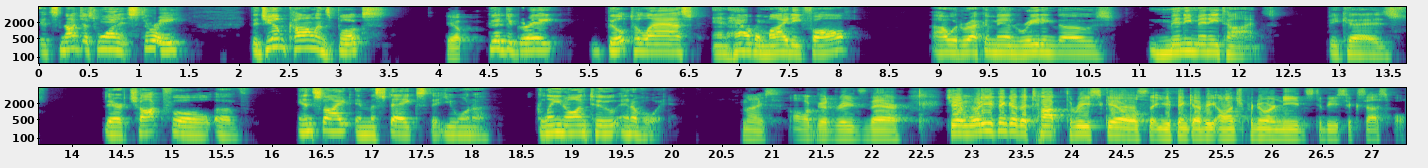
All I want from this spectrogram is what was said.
It's not just one, it's three. The Jim Collins books. Yep. Good to Great, Built to Last, and How the Mighty Fall. I would recommend reading those many, many times because they're chock full of insight and mistakes that you want to glean onto and avoid. Nice. All good reads there. Jim, what do you think are the top three skills that you think every entrepreneur needs to be successful?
